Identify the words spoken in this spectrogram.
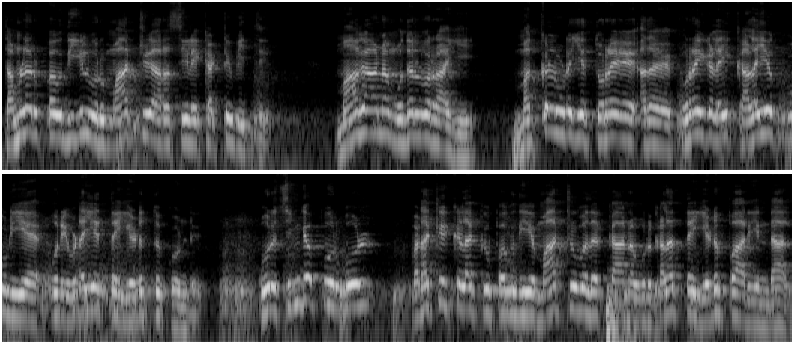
தமிழர் பகுதியில் ஒரு மாற்று அரசியலை கட்டுவித்து மாகாண முதல்வராகி மக்களுடைய துறை அத குறைகளை களையக்கூடிய ஒரு விடயத்தை எடுத்துக்கொண்டு ஒரு சிங்கப்பூர் போல் வடக்கு கிழக்கு பகுதியை மாற்றுவதற்கான ஒரு களத்தை எடுப்பார் என்றால்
